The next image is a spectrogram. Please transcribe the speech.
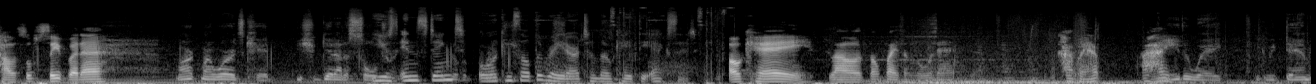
ข่าวซุบซิบอะนะ Mark my words, kid. You should get out of soldiering. Use instinct or consult the radar to locate the exit. โอเค เราต้องไปทางนู้นนะฮะข้ามไปครับไป Either way, you can be damn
